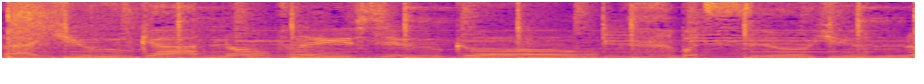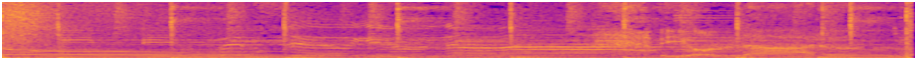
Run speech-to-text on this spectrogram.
That you've got no place to go. But still you know. You're not alone.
